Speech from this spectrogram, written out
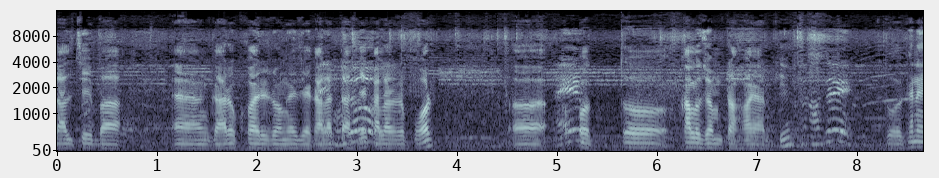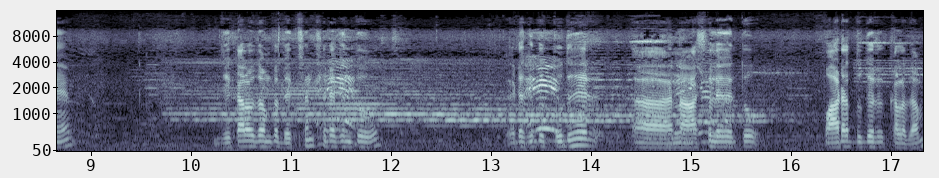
লালচে বা গাঢ় খয়েরি রঙের যে কালারটা আছে, কালারের পর কালো জামটা হয় আর কি। তো এখানে যে কালো জামটা দেখছেন, সেটা কিন্তু, এটা কিন্তু দুধের না, আসলে কিন্তু পাড়ার দুধের কালো দাম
